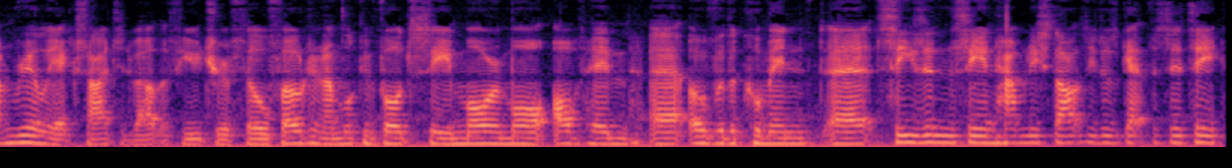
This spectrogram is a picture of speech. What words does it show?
I'm really excited about the future of Phil Foden. I'm looking forward to seeing more and more of him uh, over the coming uh, season, seeing how many starts he does get for City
